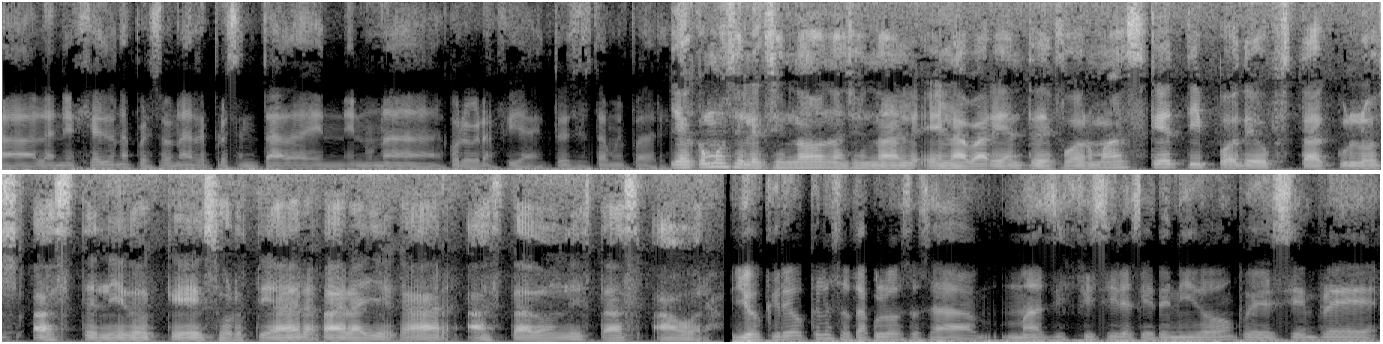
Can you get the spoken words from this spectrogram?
la, la energía de una persona representada en, en, una coreografía. Entonces está muy padre. Ya como seleccionado nacional en la variante de formas, ¿qué tipo de obstáculos has tenido que sortear para llegar hasta donde estás ahora? Yo creo que los obstáculos, o sea, más difíciles que he tenido, pues siempre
